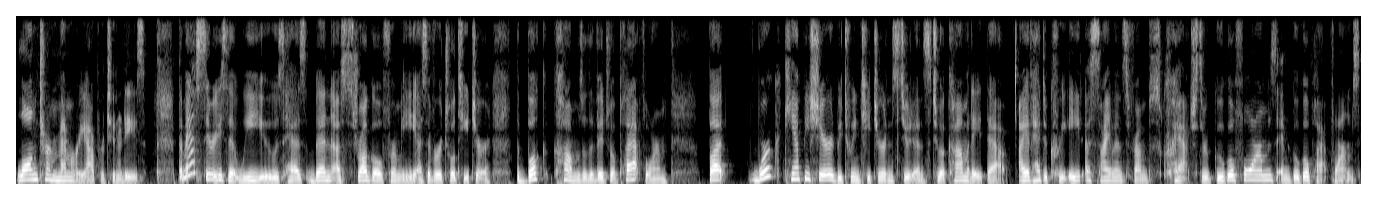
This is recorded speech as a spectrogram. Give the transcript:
long term memory opportunities. The math series that we use has been a struggle for me as a virtual teacher. The book comes with a visual platform, but Work can't be shared between teacher and students to accommodate that. I have had to create assignments from scratch through Google Forms and Google platforms.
